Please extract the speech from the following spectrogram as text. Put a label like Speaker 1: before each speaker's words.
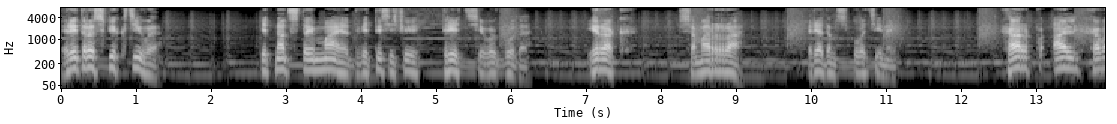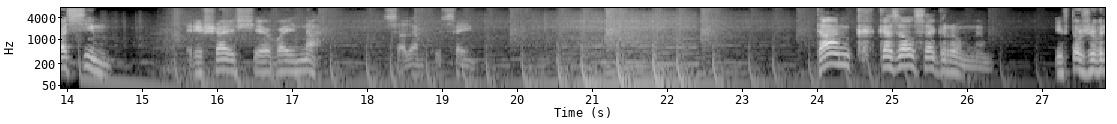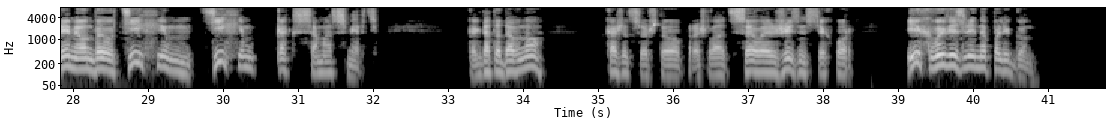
Speaker 1: Ретроспектива. 15 мая 2003 года. Ирак. Самарра. Рядом с плотиной. Харп аль-Хавасим. Решающая война. Саддам Хусейн. Танк казался огромным, и в то же время он был тихим, тихим, как сама смерть. Когда-то давно, кажется, что прошла целая жизнь с тех пор, их вывезли на полигон.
